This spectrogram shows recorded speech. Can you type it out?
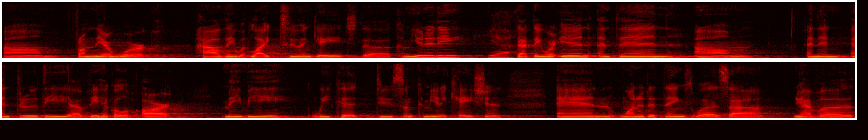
um, from their work how they would like to engage the community Yeah. that they were in, and then um, and then and through the uh, vehicle of art, maybe we could do some communication. And one of the things was uh, you have a,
